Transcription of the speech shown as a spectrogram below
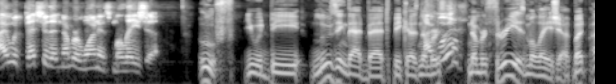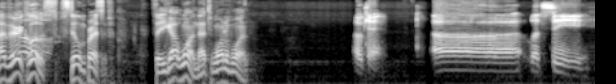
I would bet you that number one is Malaysia. Oof, you would be losing that bet because number number three is Malaysia, but uh, very Oh. close. Still impressive. So you got one. That's one of one. Okay. Uh, let's see.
